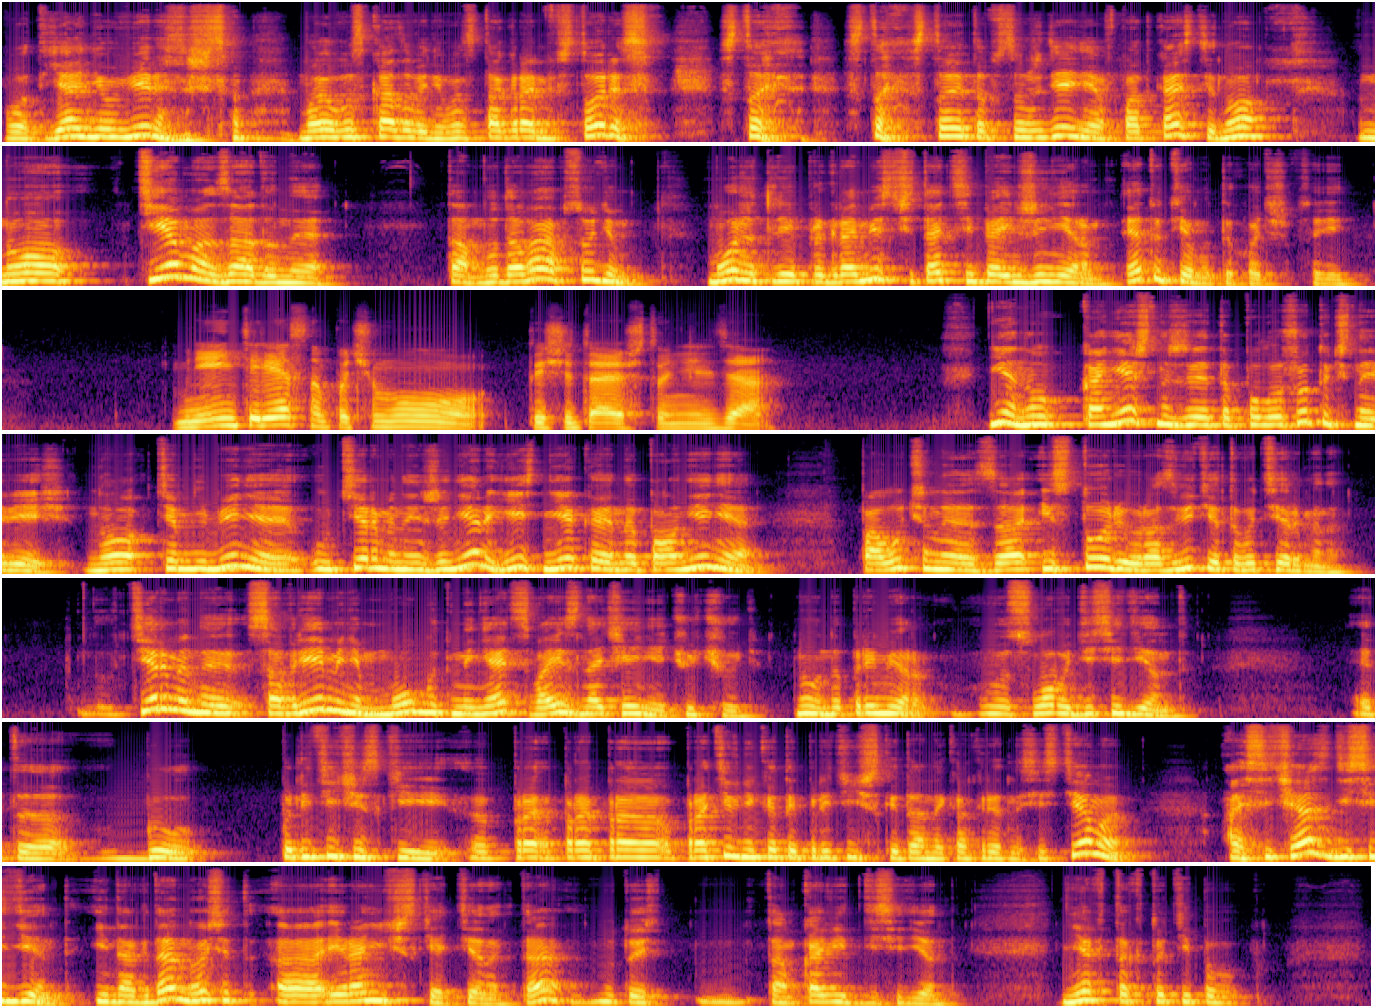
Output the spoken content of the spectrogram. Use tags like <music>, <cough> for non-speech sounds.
Вот, я не уверен, <laughs> что мое высказывание в Инстаграме в сторис <laughs> стоит, стоит, стоит обсуждения в подкасте, но, но тема заданная там, ну давай обсудим, может ли программист считать себя инженером. Эту тему ты хочешь обсудить? Мне интересно, почему ты считаешь, что нельзя? Не, ну, конечно же, это полушуточная вещь, но, тем не менее, у термина «инженер» есть некое наполнение, полученное за историю развития этого термина. Термины со временем могут менять свои значения чуть-чуть. Ну, например, слово «диссидент». Это был политический, э, про, про, про, противник этой политической данной конкретной системы, а сейчас диссидент иногда носит э, иронический оттенок, да, ну то есть там ковид-диссидент. Некто, кто типа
